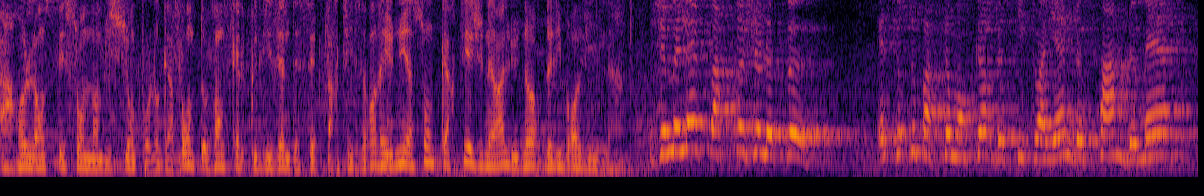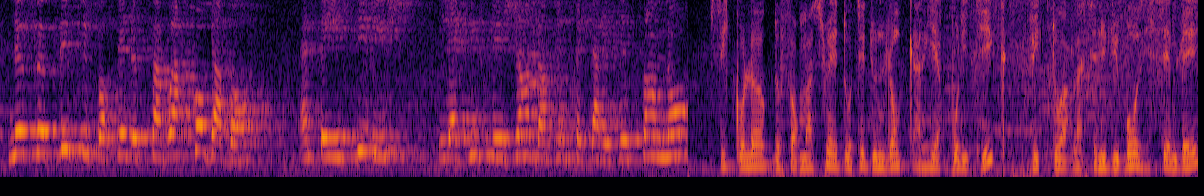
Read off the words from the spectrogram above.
a relancé son ambition pour le Gabon devant quelques dizaines de ses partisans réunis à son quartier général du nord de Libreville. Je me lève parce que je le peux et surtout parce que mon cœur de citoyenne, de femme, de mère ne peut plus supporter de savoir qu'au Gabon, un pays si riche, il existe des gens dans une précarité sans nom. Psychologue de formation et doté d'une longue carrière politique, Victoire Lasseni Dubois Issembe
